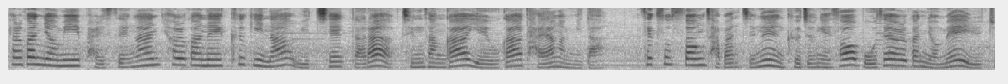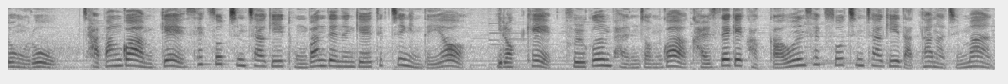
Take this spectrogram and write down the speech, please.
혈관염이 발생한 혈관의 크기나 위치에 따라 증상과 예후가 다양합니다. 색소성 자반증은 그 중에서 모세혈관염의 일종으로 자반과 함께 색소 침착이 동반되는 게 특징인데요. 이렇게 붉은 반점과 갈색에 가까운 색소 침착이 나타나지만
